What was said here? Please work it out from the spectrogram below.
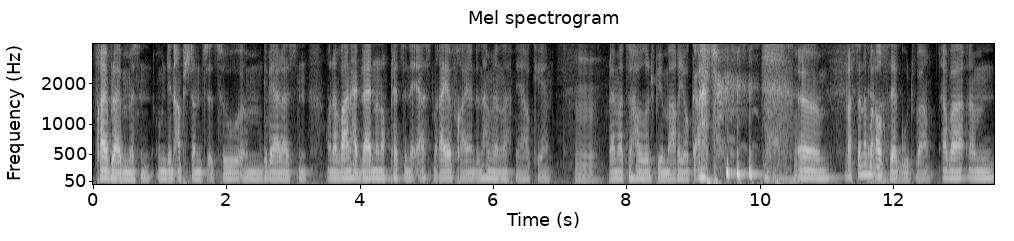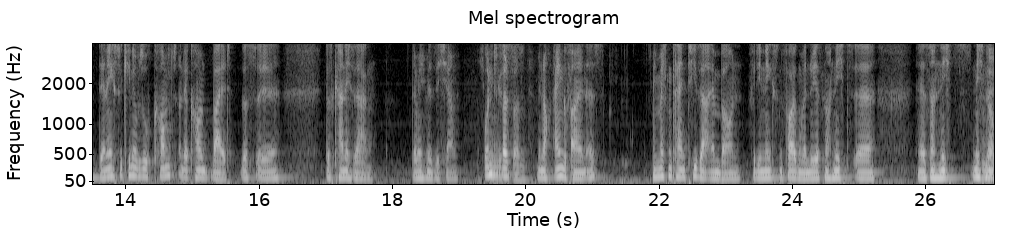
frei bleiben müssen, um den Abstand äh, zu ähm, gewährleisten. Und dann waren halt leider nur noch Plätze in der ersten Reihe frei. Und dann haben wir gesagt, ja, okay, hm. bleiben wir zu Hause und spielen Mario Kart. ähm, was dann aber ja. auch sehr gut war. Aber ähm, der nächste Kinobesuch kommt und er kommt bald. Das, äh, das kann ich sagen. Da bin ich mir sicher. Ich und was gespannt. mir noch eingefallen ist, ich möchte einen kleinen Teaser einbauen für die nächsten Folgen, wenn du jetzt noch nichts, äh, wenn du jetzt noch nichts, nicht nee, noch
